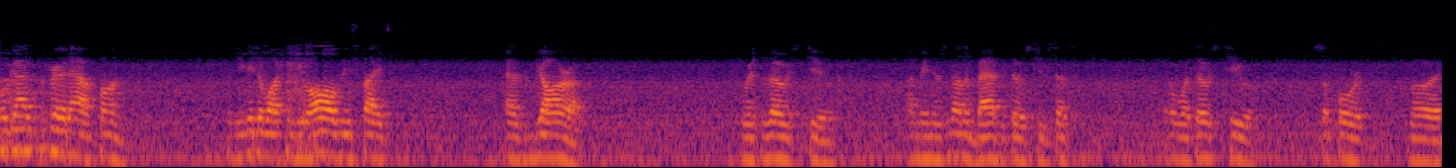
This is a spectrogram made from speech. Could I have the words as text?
Well guys, prepare to have fun. Because you get to watch me do all these fights as Gaara with those two. I mean, there's nothing bad with those two subs, uh, what those two supports, but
